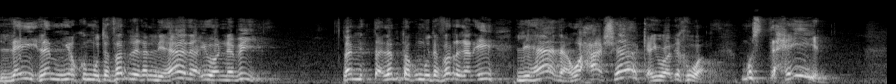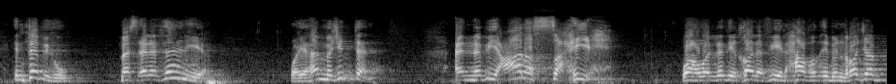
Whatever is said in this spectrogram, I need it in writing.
لي لم يكن متفرغا لهذا أيها النبي. لم لم تكن متفرغا إيه؟ لهذا. وحاشاك أيها الإخوة. مستحيل. انتبهوا. مسألة ثانية. وهي هامة جدا. النبي على الصحيح وهو الذي قال فيه الحافظ ابن رجب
